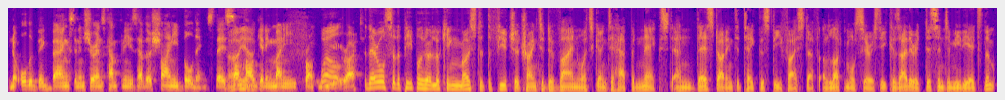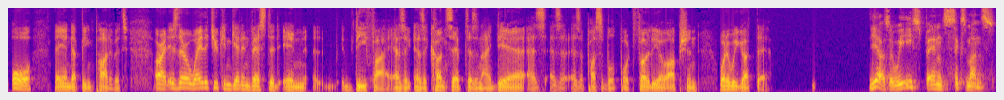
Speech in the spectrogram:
you know all the big banks and insurance companies have those shiny buildings. They're oh, somehow yeah. getting money from well, you, right? They're also the people who are looking most at the future, trying to divine what's going to happen next, and they're starting to take this DeFi stuff a lot more seriously because either it disintermediates them or they end up being part of it. All right. Is there a way that you can get invested in uh, DeFi as a, as a concept, as an idea, as, as a, as a possible portfolio option? What do we got there? Yeah. So we spent six months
